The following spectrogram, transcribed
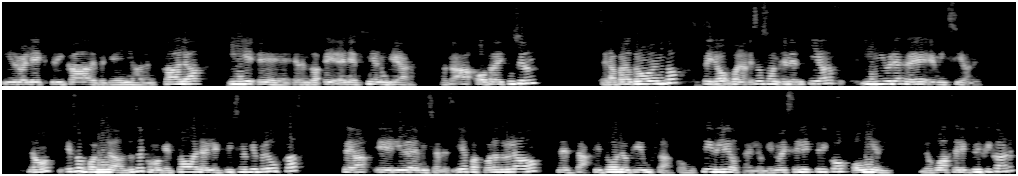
hidroeléctrica de pequeña a gran escala y eh, eh, energía nuclear. Acá otra discusión será para otro momento, pero bueno, esas son energías libres de emisiones, ¿no? Eso por un lado, entonces como que toda la electricidad que produzcas sea eh, libre de emisiones. Y después, por otro lado, necesitas que todo lo que usa combustible, o sea, lo que no es eléctrico, o bien lo puedas electrificar,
